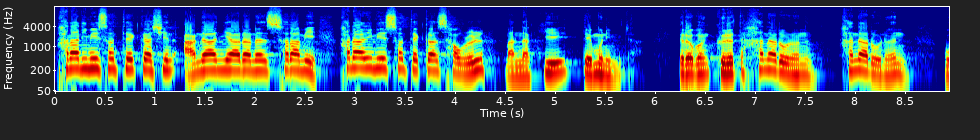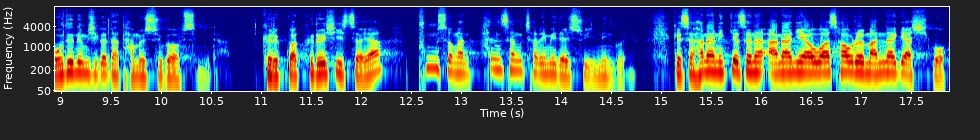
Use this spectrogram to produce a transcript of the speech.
하나님이 선택하신 아나니아라는 사람이 하나님이 선택한 사울을 만났기 때문입니다. 여러분 그릇 하나로는 하나로는 모든 음식을 다 담을 수가 없습니다. 그릇과 그릇이 있어야 풍성한 한상 차림이 될 수 있는 거예요. 그래서 하나님께서는 아나니아와 사울을 만나게 하시고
